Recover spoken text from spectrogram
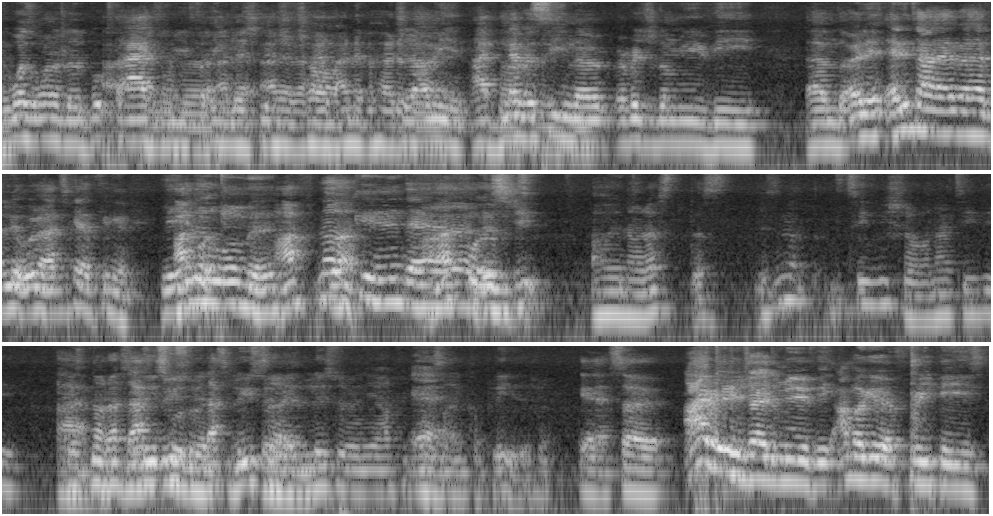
It wasn't one of the books that I, had to read for English I never literature. heard- I never heard Do you know what I mean? I've never I seen the original movie. Um, the only anytime I ever had Little Women, I just kept thinking Little I Woman I- no, walking down I thought it was. Oh no, that's that's isn't that the TV show on ITV? Ah, It's- no, that's, that's Loose Women. Women, that's Loose Sorry, Women. Loose Women. Yeah, I think Yeah. that's something completely different. Yeah, so I really enjoyed the movie. I'm gonna give it a three piece.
